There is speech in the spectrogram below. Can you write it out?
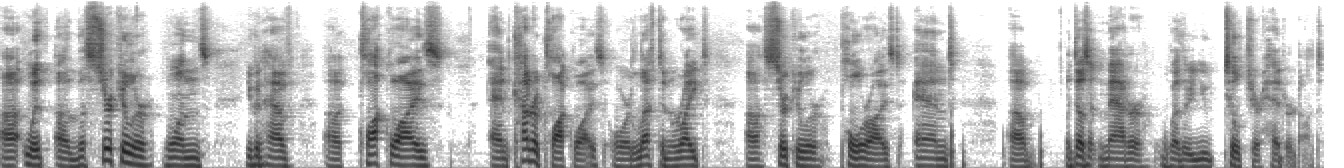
Uh, with uh, the circular ones, you can have uh, clockwise and counterclockwise, or left and right uh, circular polarized, and uh, it doesn't matter whether you tilt your head or not.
